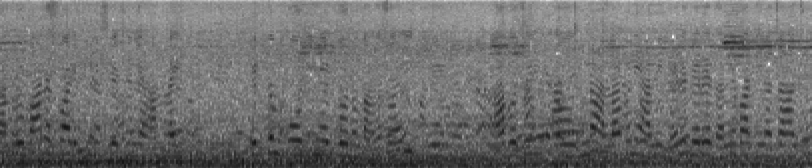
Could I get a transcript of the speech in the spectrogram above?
हाम्रो बानसवाडी पुलिस स्टेसनले हामीलाई एकदम कोअर्डिनेट गर्नुभएको छ है। अब चाहिँ अब उनीहरूलाई पनि हामी धेरै धेरै धन्यवाद दिन चाहन्छौँ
